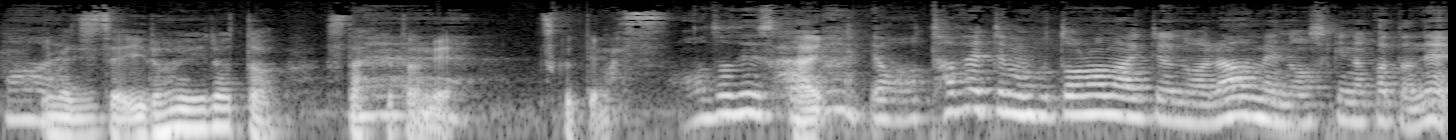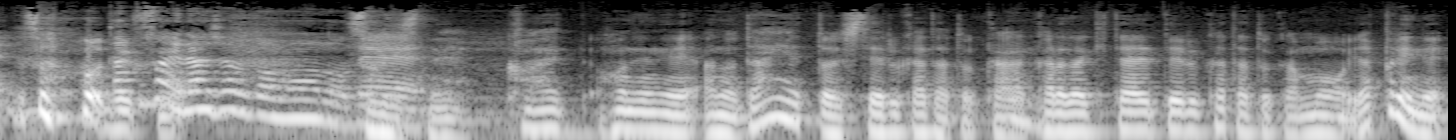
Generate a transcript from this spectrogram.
はい、今実はいろいろとスタッフとね、作ってます。本当ですか、はい、いや食べても太らないっていうのはラーメンのお好きな方ねそうですね。たくさんいらっしゃると思うので。そうですね。ほんでねあのダイエットしてる方とか、うん、体鍛えてる方とかもやっぱりね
